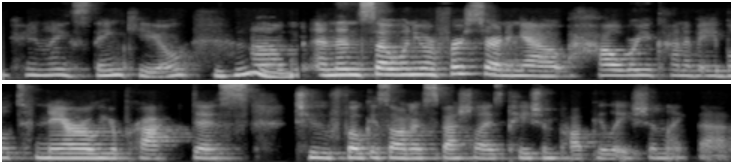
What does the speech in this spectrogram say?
Okay, nice. Thank you. Mm-hmm. Um, and then, so when you were first starting out, how were you kind of able to narrow your practice to focus on a specialized patient population like that?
